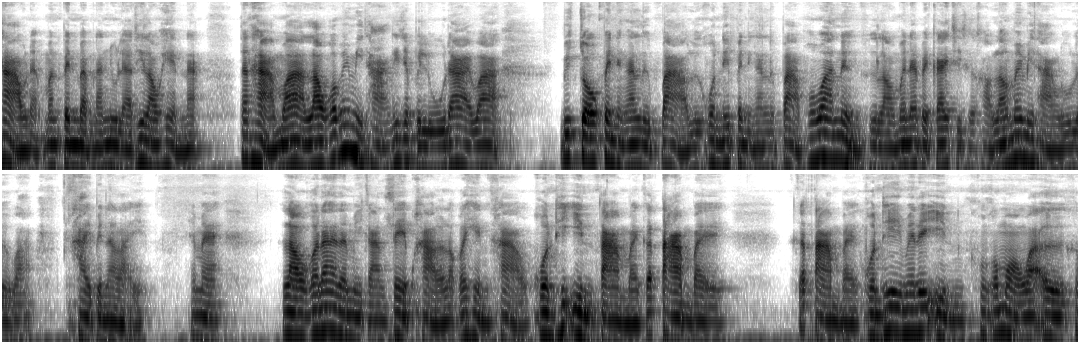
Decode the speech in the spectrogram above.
ข่าวเนี่ยมันเป็นแบบนั้นอยู่แล้วที่เราเห็นนะถ้าถามว่าเราก็ไม่มีทางที่จะไปรู้ได้ว่าบิ๊กโจ๊กเป็นอย่างนั้นหรือเปล่า หรือคนนี้เป็นอย่างนั้นหรือเปล่า เพราะว่าหนึ่งคือเราไม่ได้ไปใกล้ชิดกับเขา เราไม่มีทางรู้เลยว่าใครเป็นอะไรใช่ไหม เราก็ได้แต่มีการเสพข่าวแล้วเราก็เห็นข่าว คนที่อินตามไปก็ตามไป ก็ตามไป คนที่ไม่ได้อินคนก็มองว่า เออ ก็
